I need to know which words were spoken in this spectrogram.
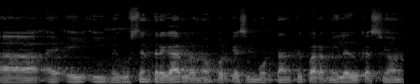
eh, y, y me gusta entregarlo, ¿no? Porque es importante para mí la educación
